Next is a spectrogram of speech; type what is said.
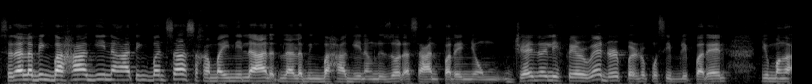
Sa lalabing bahagi ng ating bansa, sa Kamaynilaan at lalabing bahagi ng Luzon, asahan pa rin yung generally fair weather pero posible pa rin yung mga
